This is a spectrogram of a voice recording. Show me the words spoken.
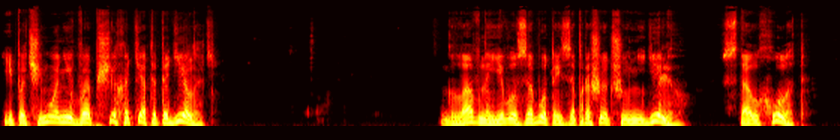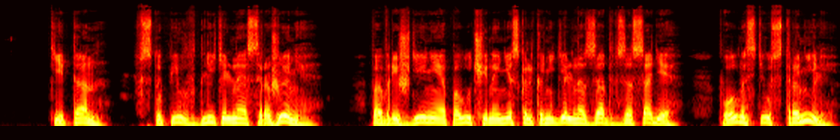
и почему они вообще хотят это делать? Главной его заботой за прошедшую неделю стал холод. Титан вступил в длительное сражение. Повреждения, полученные несколько недель назад в засаде, полностью устранили,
